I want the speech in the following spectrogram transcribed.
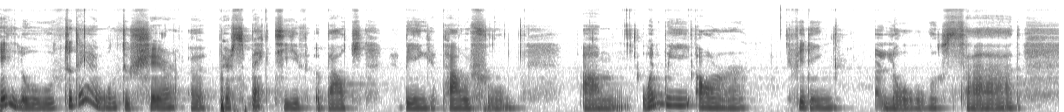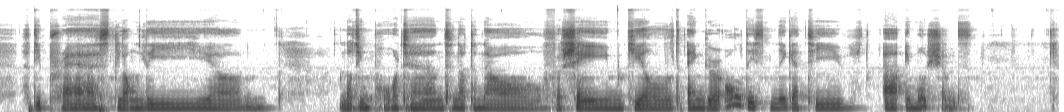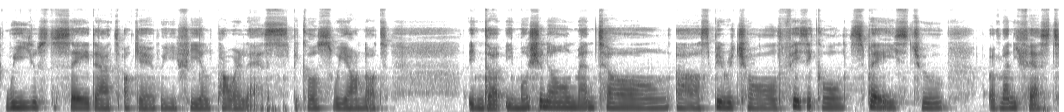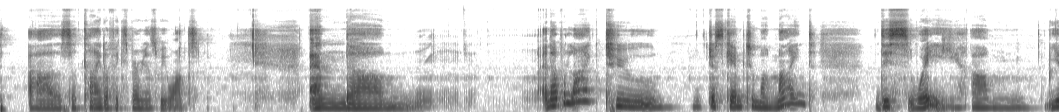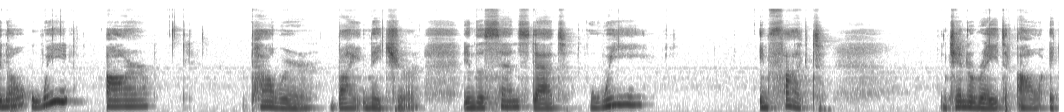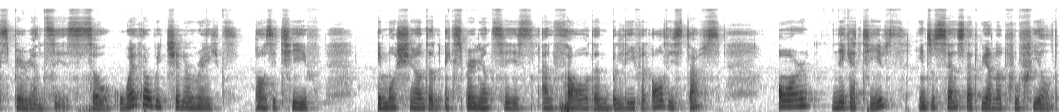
Hello, today I want to share a perspective about being powerful. Um, when we are feeling low, sad, depressed, lonely, um, not important, not enough, shame, guilt, anger, all these negative uh, emotions we used to say that okay we feel powerless because we are not in the emotional mental uh, spiritual physical space to uh, manifest as a kind of experience we want. And um, and i would like to just came to my mind this way um, you know we are power by nature in the sense that we, in fact, generate our experiences. So, whether we generate positive emotions and experiences and thought and belief and all these stuffs, or negatives in the sense that we are not fulfilled.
